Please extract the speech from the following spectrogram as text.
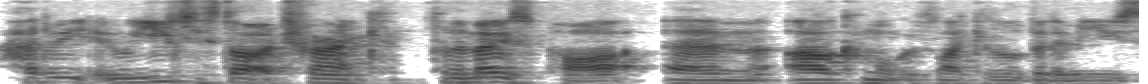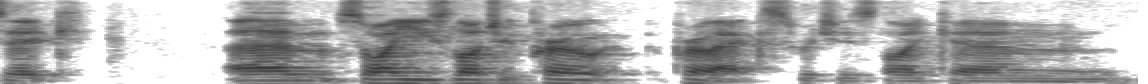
how do we we usually start a track for the most part. Um, I'll come up with like a little bit of music. Um, so I use Logic Pro Pro X, which is like um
